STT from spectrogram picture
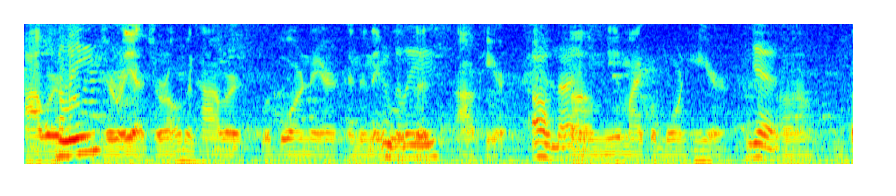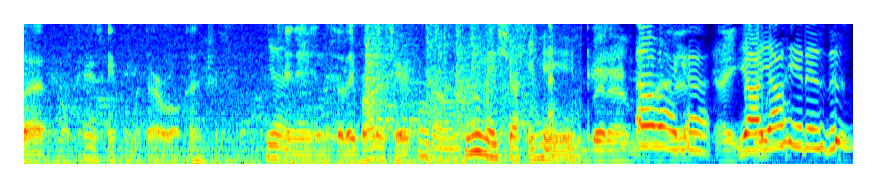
Howard, Belize? Jer- yeah, Jerome and Howard were born there, and then they In moved Belize? us out here. Oh, nice. Um, me and Mike were born here. Yes. Um, but my parents came from a third world country. Yes. And, then- so they brought us here. Hold on, let me make sure I can hear you. But um, Oh my god, hey, y'all, y'all hear this? This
